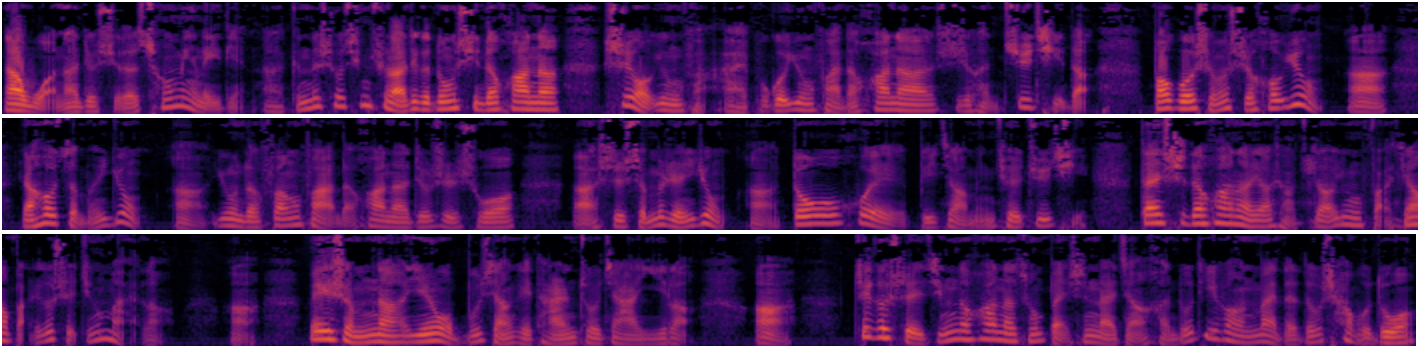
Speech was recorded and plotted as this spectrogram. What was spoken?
那我呢就学的聪明了一点啊，跟他说清楚了，这个东西的话呢是有用法，哎，不过用法的话呢是很具体的，包括什么时候用啊，然后怎么用啊，用的方法的话呢，就是说啊是什么人用啊，都会比较明确具体。但是的话呢，要想知道用法，先要把这个水晶买了啊。为什么呢？因为我不想给他人做嫁衣了啊。这个水晶的话呢，从本身来讲，很多地方卖的都差不多。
